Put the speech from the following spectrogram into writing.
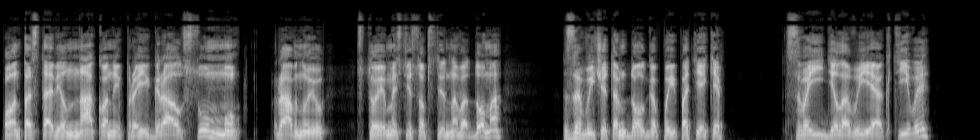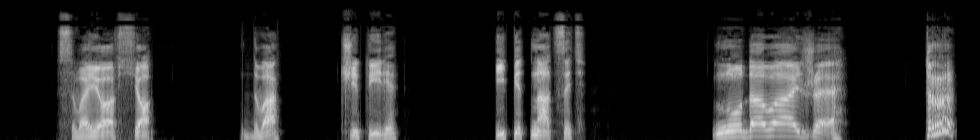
он поставил на кон и проиграл сумму, равную стоимости собственного дома, за вычетом долга по ипотеке, свои деловые активы, свое все. Два, четыре и пятнадцать. «Ну давай же!» Тр!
